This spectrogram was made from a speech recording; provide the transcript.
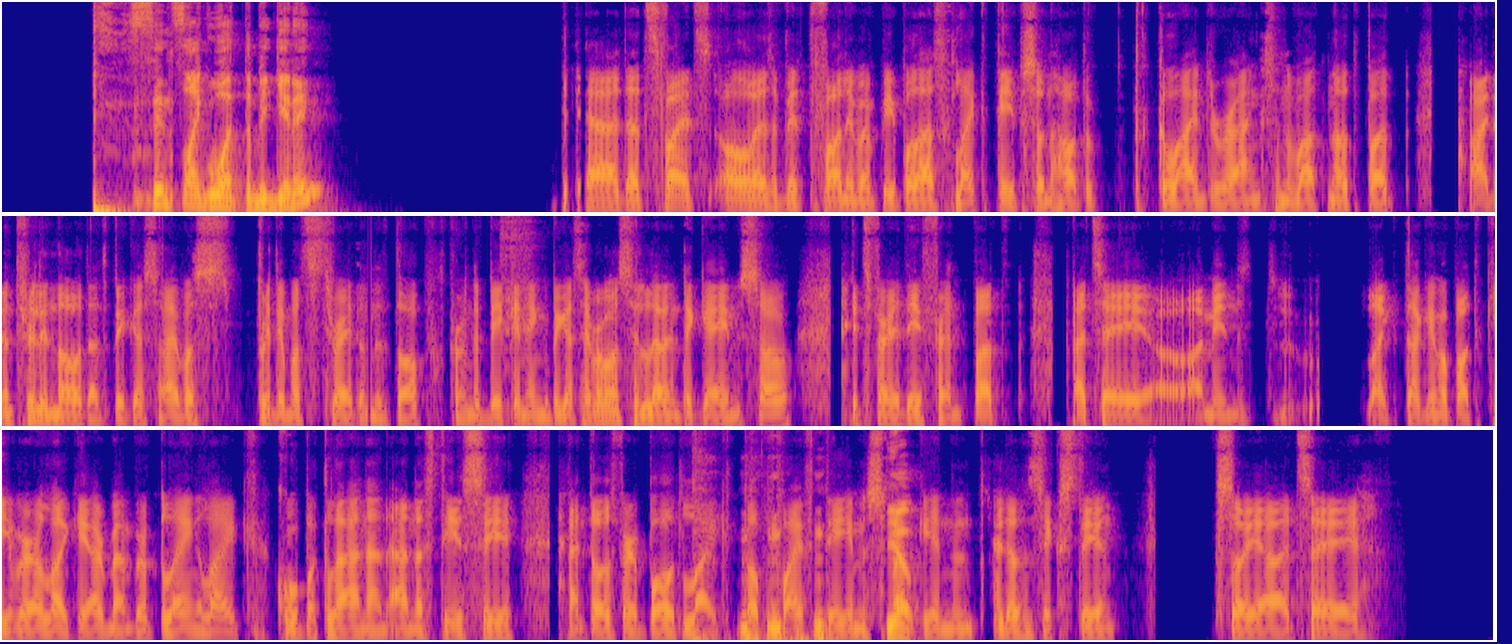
since like what the beginning. Yeah, that's why it's always a bit funny when people ask like tips on how to climb the ranks and whatnot. But I don't really know that because I was pretty much straight on the top from the beginning because everyone's still learning the game, so it's very different. But I'd say, uh, I mean, like talking about Kiver, like yeah, I remember playing like Kuba Clan and NSTC, and those were both like top five teams yep. back in 2016. So yeah, I'd say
